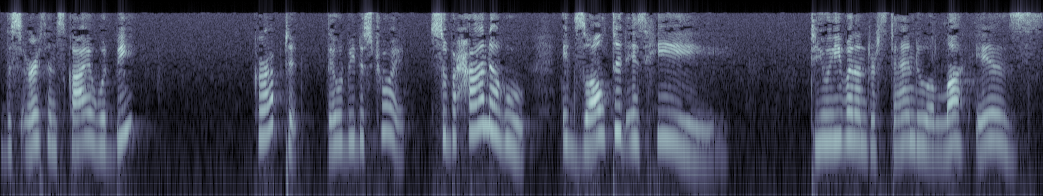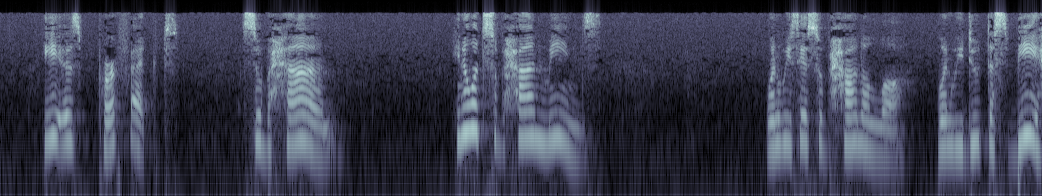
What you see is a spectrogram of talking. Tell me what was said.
This earth and sky would be corrupted. They would be destroyed. Subhanahu, exalted is He. Do you even understand who Allah is? He is perfect. Subhan. You know what Subhan means? when we say subhanallah, when we do tasbih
